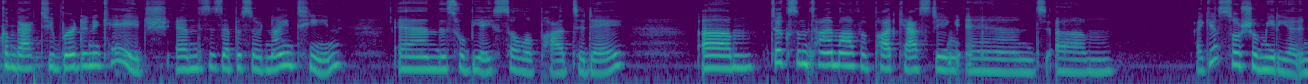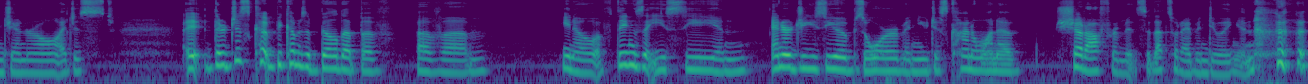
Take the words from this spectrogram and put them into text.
welcome back to Bird in a Cage, and this is episode 19, and this will be a solo pod today. Um, took some time off of podcasting and um, I guess social media in general. I just, it, there just becomes a buildup of, of um, you know, of things that you see and energies you absorb, and you just kind of want to shut off from it. So that's what I've been doing, and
